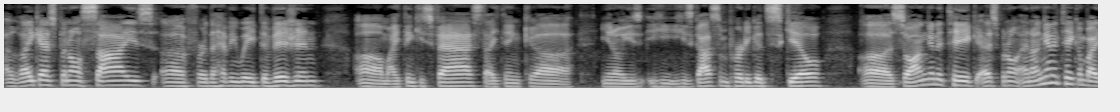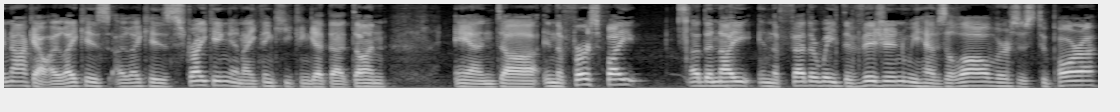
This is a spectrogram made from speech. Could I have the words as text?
I like Aspinall's size uh, for the heavyweight division. Um, I think he's fast. I think uh, you know he's he, he's got some pretty good skill. Uh, so I'm gonna take Aspinall, and I'm gonna take him by knockout. I like his I like his striking, and I think he can get that done. And uh, in the first fight of the night in the featherweight division, we have Zalal versus Topuria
